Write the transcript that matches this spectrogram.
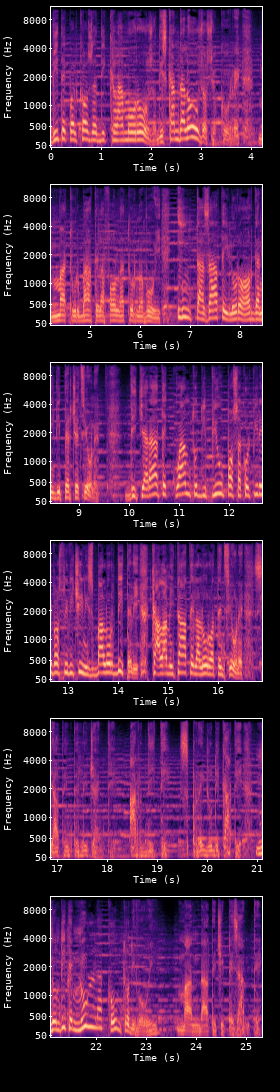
Dite qualcosa di clamoroso, di scandaloso se occorre, ma turbate la folla attorno a voi, intasate i loro organi di percezione. Dichiarate quanto di più possa colpire i vostri vicini, sbalorditeli, calamitate la loro attenzione. Siate intelligenti, arditi spregiudicati. Non dite nulla contro di voi, ma andateci pesante.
